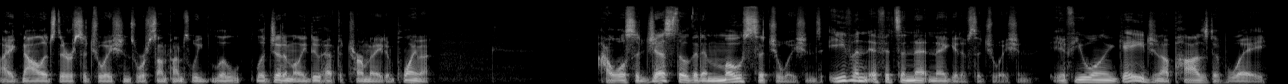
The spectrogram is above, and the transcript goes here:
I acknowledge there are situations where sometimes we legitimately do have to terminate employment. I will suggest, though, that in most situations, even if it's a net negative situation, if you will engage in a positive way,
